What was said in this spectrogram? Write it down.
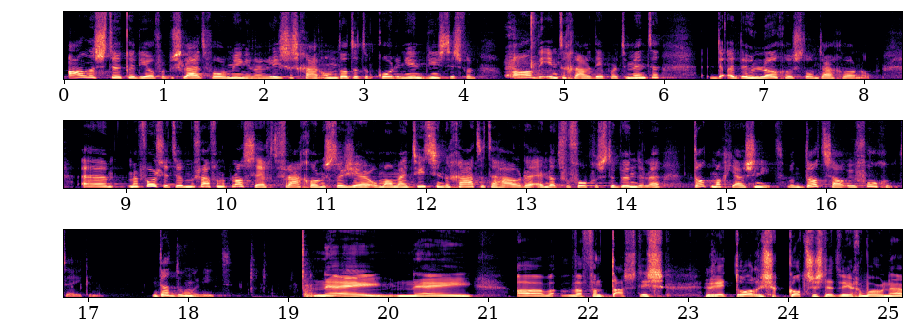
alle stukken die over besluitvorming en analyses gaan, omdat het een coördinerende dienst is van al die integrale departementen, de, hun logo stond daar gewoon op. Uh, maar voorzitter, mevrouw van der Plas zegt, vraag gewoon een stagiair om al mijn tweets in de gaten te houden en dat vervolgens te bundelen. Dat mag juist niet, want dat zou uw volgen betekenen. Dat doen we niet. Nee, nee. Oh, wat fantastisch retorische kots is dit weer gewoon, hè?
